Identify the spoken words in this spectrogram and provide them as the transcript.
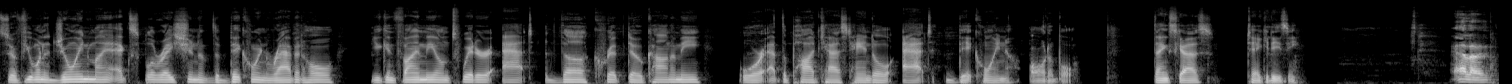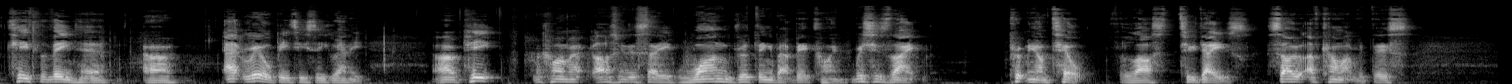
So if you want to join my exploration of the Bitcoin rabbit hole, you can find me on Twitter at the cryptoconomy or at the podcast handle at Bitcoin Audible. Thanks, guys. Take it easy. Hello, Keith Levine here, uh, at Real BTC Granny. Uh, Pete McCormack asked me to say one good thing about Bitcoin, which is like put me on tilt for the last two days. So I've come up with this.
